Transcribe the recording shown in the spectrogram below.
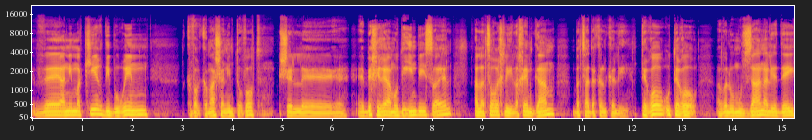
ואני מכיר דיבורים כבר כמה שנים טובות של בכירי המודיעין בישראל, על הצורך להילחם גם בצד הכלכלי. טרור הוא טרור, אבל הוא מוזן על ידי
